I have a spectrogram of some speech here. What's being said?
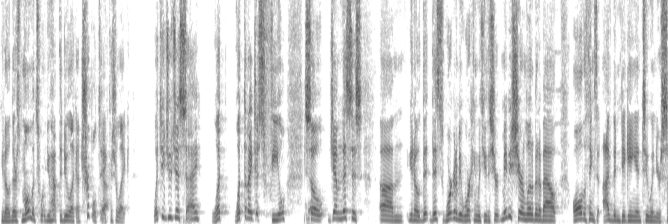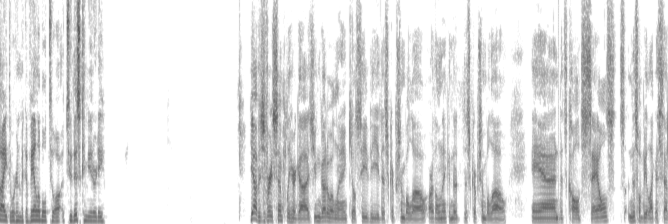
You know, there's moments where you have to do like a triple take because yeah. you're like, "What did you just say?" What what did I just feel? Yeah. So, Jim, this is um, you know, th- this we're going to be working with you this year. Maybe share a little bit about all the things that I've been digging into in your site that we're going to make available to uh, to this community. Yeah, it's very simply here, guys. You can go to a link. You'll see the description below, or the link in the description below, and it's called Sales. And this will be, like I said,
